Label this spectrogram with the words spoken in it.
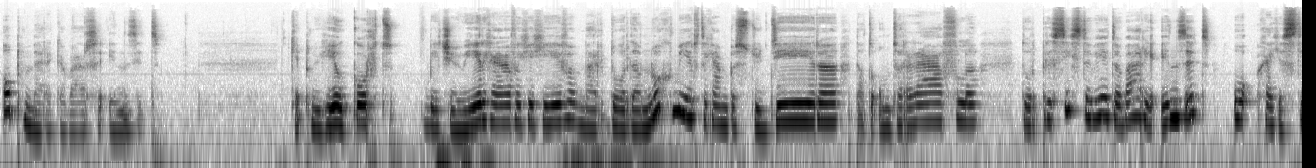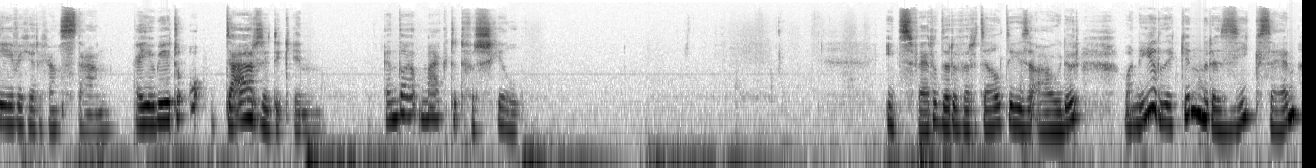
opmerken waar ze in zit. Ik heb nu heel kort een beetje een weergave gegeven, maar door dat nog meer te gaan bestuderen, dat te ontrafelen, door precies te weten waar je in zit, oh, ga je steviger gaan staan. Ga je weten, oh, daar zit ik in. En dat maakt het verschil. Iets verder vertelt deze ouder, wanneer de kinderen ziek zijn,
